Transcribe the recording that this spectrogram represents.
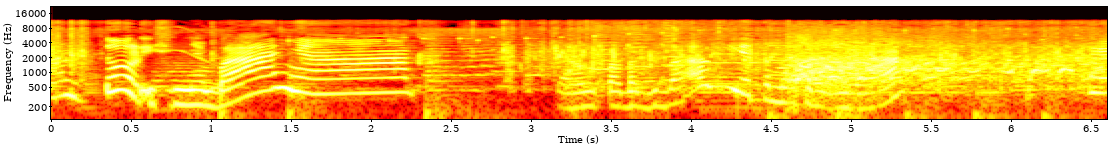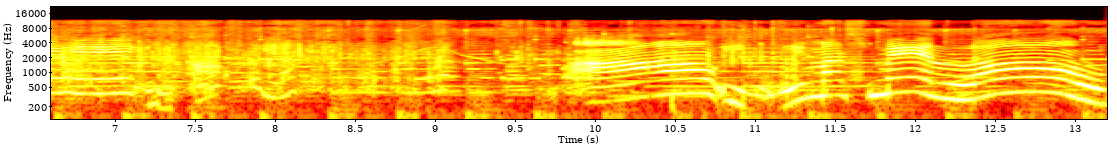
Mantul isinya banyak. Jangan lupa bagi-bagi ya teman-teman ya. Oke ini apa ya? Wow ini marshmallow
